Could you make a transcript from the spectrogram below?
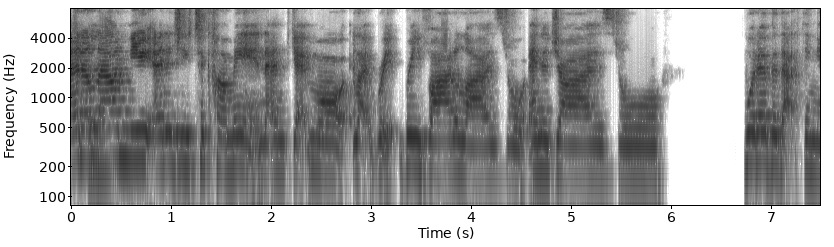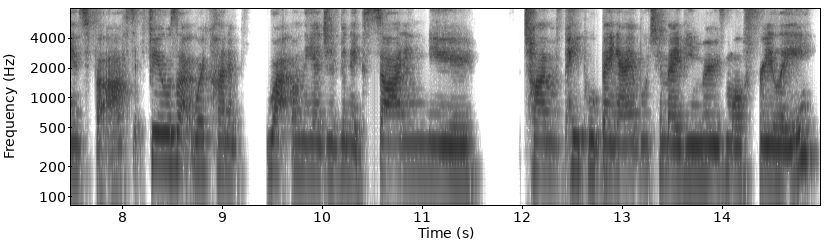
allow new energy to come in and get more like re- revitalized or energized or whatever that thing is for us. It feels like we're kind of right on the edge of an exciting new time of people being able to maybe move more freely,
